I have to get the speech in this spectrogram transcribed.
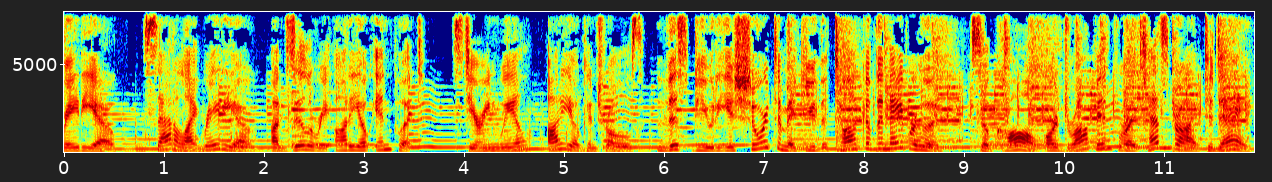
radio, satellite radio, auxiliary audio input, steering wheel, audio controls. This beauty is sure to make you the talk of the neighborhood. So call or drop in for a test drive today.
